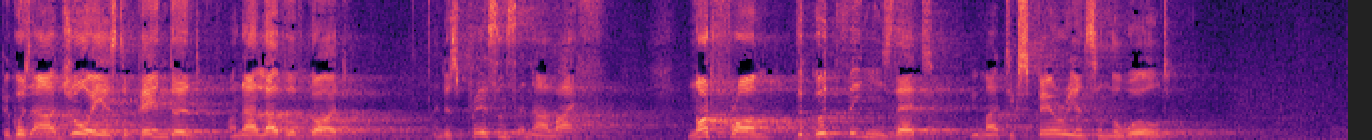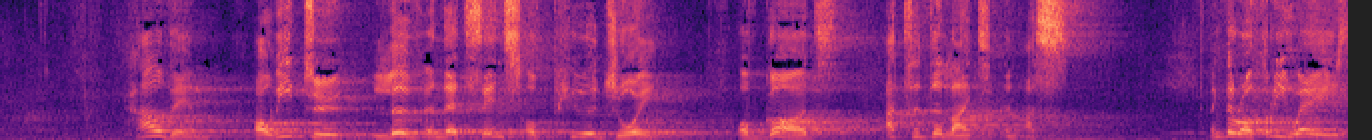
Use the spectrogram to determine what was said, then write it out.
Because our joy is dependent on our love of God and His presence in our life, not from the good things that you might experience in the world. How then are we to live in that sense of pure joy, of God's utter delight in us? I think there are three ways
